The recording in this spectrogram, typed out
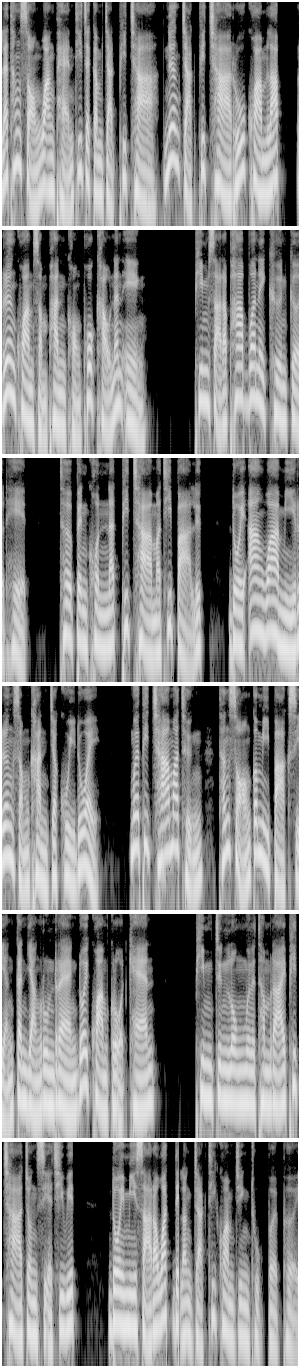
และทั้งสองวางแผนที่จะกำจัดพิชา เนื่องจากพิชารู้ความลับเรื่องความสัมพันธ์ของพวกเขานั่นเอง พิมพ์สารภาพว่าในคืนเกิดเหตุ เธอเป็นคนนัดพิชามาที่ป่าลึก โดยอ้างว่ามีเรื่องสำคัญจะคุยด้วย เมื่อพิชชามาถึง ทั้งสองก็มีปากเสียงกันอย่างรุนแรงด้วยความโกรธแค้น พิมพ์จึงลงมือทำร้ายพิชชาจนเสียชีวิต โดยมีสารวัตรเด็กหลังจากที่ความจริงถูกเปิดเผย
